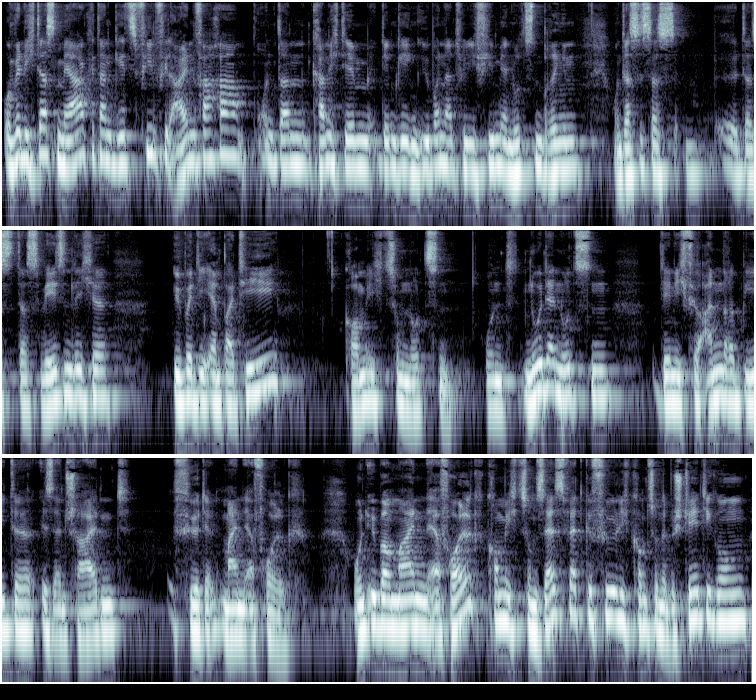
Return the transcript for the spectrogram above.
Und wenn ich das merke, dann geht es viel, viel einfacher und dann kann ich dem, dem Gegenüber natürlich viel mehr Nutzen bringen. Und das ist das, äh, das, das Wesentliche über die Empathie, komme ich zum Nutzen. Und nur der Nutzen, den ich für andere biete, ist entscheidend für den, meinen Erfolg. Und über meinen Erfolg komme ich zum Selbstwertgefühl, ich komme zu einer Bestätigung,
